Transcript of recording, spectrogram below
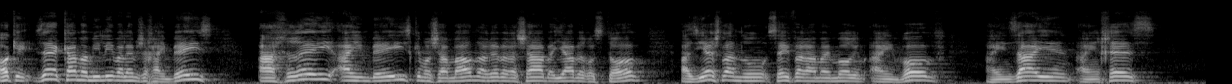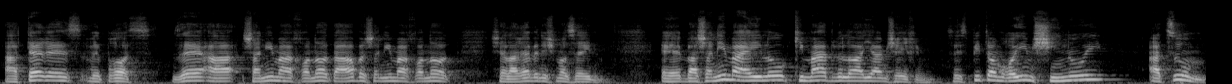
אוקיי, זה כמה מילים על המשך עין בייס. אחרי עין בייס, כמו שאמרנו, הרב הרש"ב היה ברוסטוב, אז יש לנו ספר המאמרים עין וו, עין זין, עין חס, הטרס ופרוס. זה השנים האחרונות, הארבע שנים האחרונות של הרב נשמוסיין. אה, בשנים האלו כמעט ולא היה המשכים. אז פתאום רואים שינוי עצום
